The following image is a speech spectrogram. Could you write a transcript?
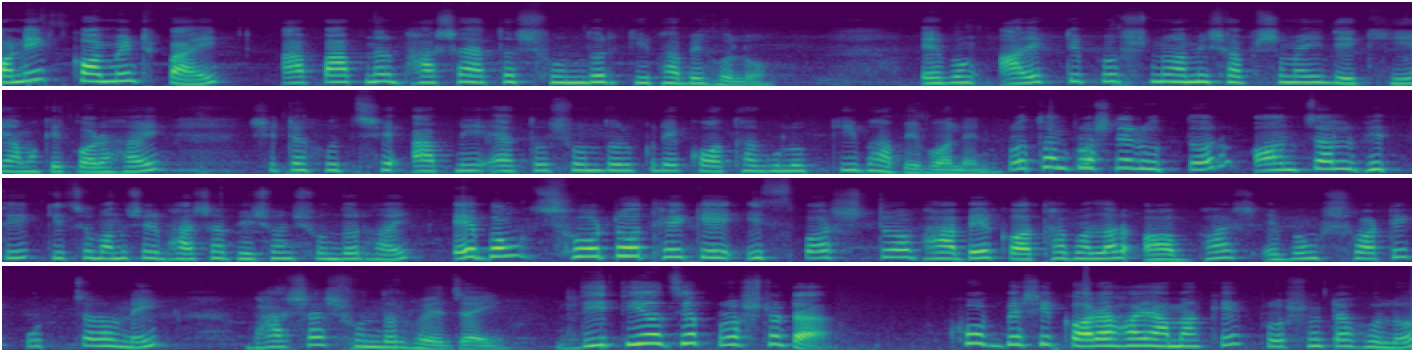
অনেক কমেন্ট পাই, আপা, আপনার ভাষা এত সুন্দর কীভাবে হলো? এবং আরেকটি প্রশ্ন আমি সবসময় দেখি, আমাকে করা হয়, সেটা হচ্ছে, আপনি এত সুন্দর করে কথাগুলো কীভাবে বলেন? প্রথম প্রশ্নের উত্তর অঞ্চল ভিত্তিক কিছু মানুষের ভাষা ভীষণ সুন্দর হয় এবং ছোট থেকে স্পষ্টভাবে কথা বলার অভ্যাস এবং সঠিক উচ্চারণেই ভাষা সুন্দর হয়ে যায়। দ্বিতীয় যে প্রশ্নটা, খুব বেশি করা হয় আমাকে? প্রশ্নটা হলো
